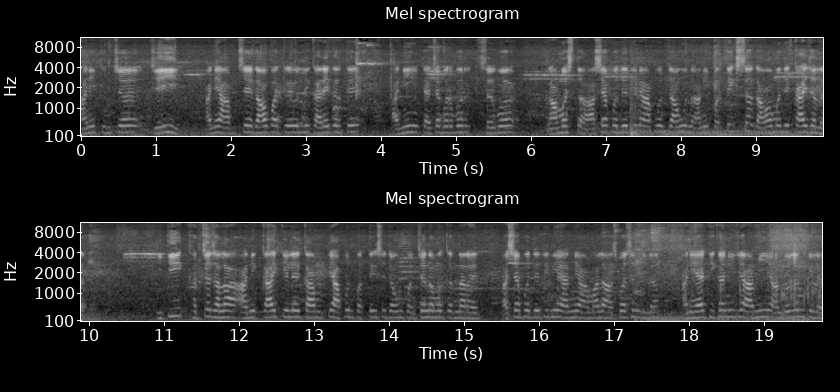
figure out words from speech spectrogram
आणि तुमचे जेई आणि आमचे गाव पातळीवरली कार्यकर्ते आणि त्याच्याबरोबर सर्व ग्रामस्थ अशा पद्धतीने आपण जाऊन आणि प्रत्यक्ष गावामध्ये काय झालं किती खर्च झाला आणि काय केलं काम ते आपण प्रत्यक्ष जाऊन पंचनामा करणार आहेत अशा पद्धतीने यांनी आम्हाला आश्वासन दिलं आणि ह्या ठिकाणी जे आम्ही आंदोलन केलं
